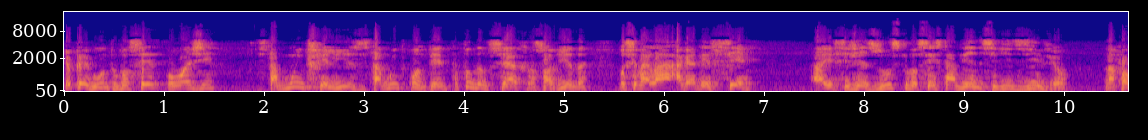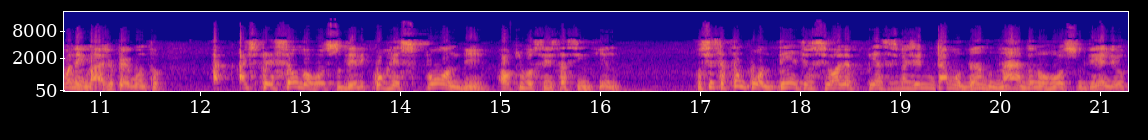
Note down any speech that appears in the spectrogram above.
Eu pergunto, você hoje está muito feliz, está muito contente, está tudo dando certo na sua vida. Você vai lá agradecer a esse Jesus que você está vendo, esse visível na forma da imagem. Eu pergunto, a, a expressão do rosto dele corresponde ao que você está sentindo? Você está tão contente, você olha e pensa assim, mas ele não está mudando nada no rosto dele, eu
